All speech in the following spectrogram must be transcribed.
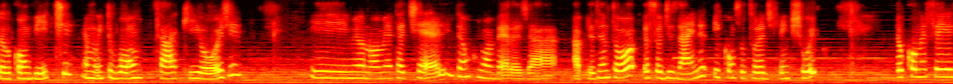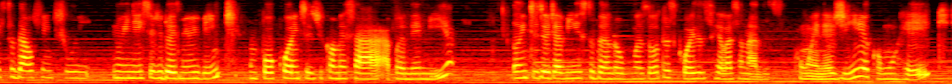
pelo convite. É muito bom estar aqui hoje e meu nome é Tatiele, então, como a Vera já apresentou, eu sou designer e consultora de Feng Shui. Eu comecei a estudar o Feng Shui no início de 2020, um pouco antes de começar a pandemia. Antes eu já vinha estudando algumas outras coisas relacionadas com energia, como o reiki,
